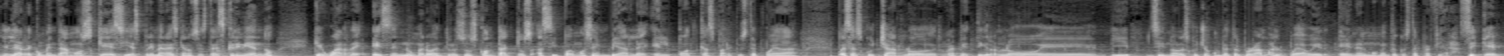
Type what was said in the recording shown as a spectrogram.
Y le recomendamos que si es primera vez que nos está escribiendo, que guarde ese número dentro de sus contactos. Así podemos enviarle el podcast para que usted pueda pues escucharlo, repetirlo. Eh, y si no lo escuchó completo el programa, lo pueda oír en el momento que usted prefiera. Así que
